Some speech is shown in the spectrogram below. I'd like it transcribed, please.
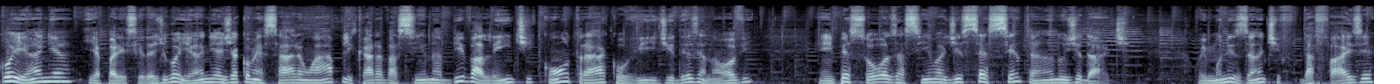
Goiânia e Aparecida de Goiânia já começaram a aplicar a vacina bivalente contra a Covid-19 em pessoas acima de 60 anos de idade. O imunizante da Pfizer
